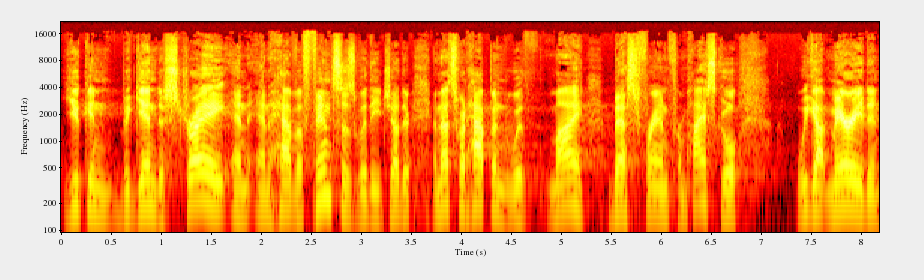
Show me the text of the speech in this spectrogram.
you can begin to stray and, and have offenses with each other. And that's what happened with my best friend from high school. We got married and,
